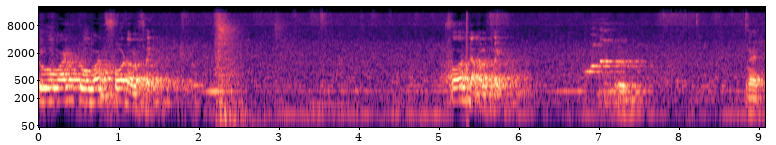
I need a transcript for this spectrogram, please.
two one two one four double five. Four double five. Right.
